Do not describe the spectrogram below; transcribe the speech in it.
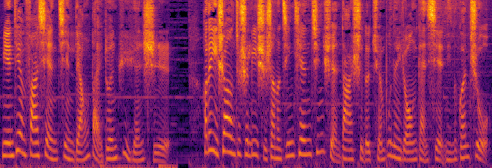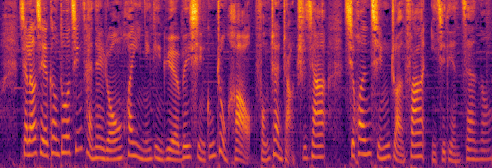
缅甸发现近两百吨玉原石。好的，以上就是历史上的今天精选大事的全部内容，感谢您的关注。想了解更多精彩内容，欢迎您订阅微信公众号“冯站长之家”。喜欢请转发以及点赞哦。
